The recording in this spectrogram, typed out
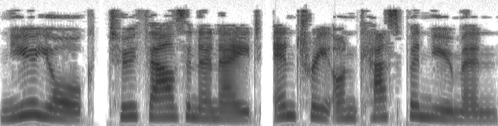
New York, 2008, entry on Caspar Neumann.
